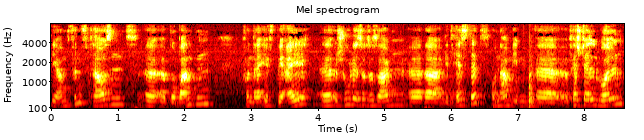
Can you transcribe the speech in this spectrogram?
die haben 5000 äh, Probanden von der FBI-Schule sozusagen äh, da getestet und haben eben äh, feststellen wollen,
